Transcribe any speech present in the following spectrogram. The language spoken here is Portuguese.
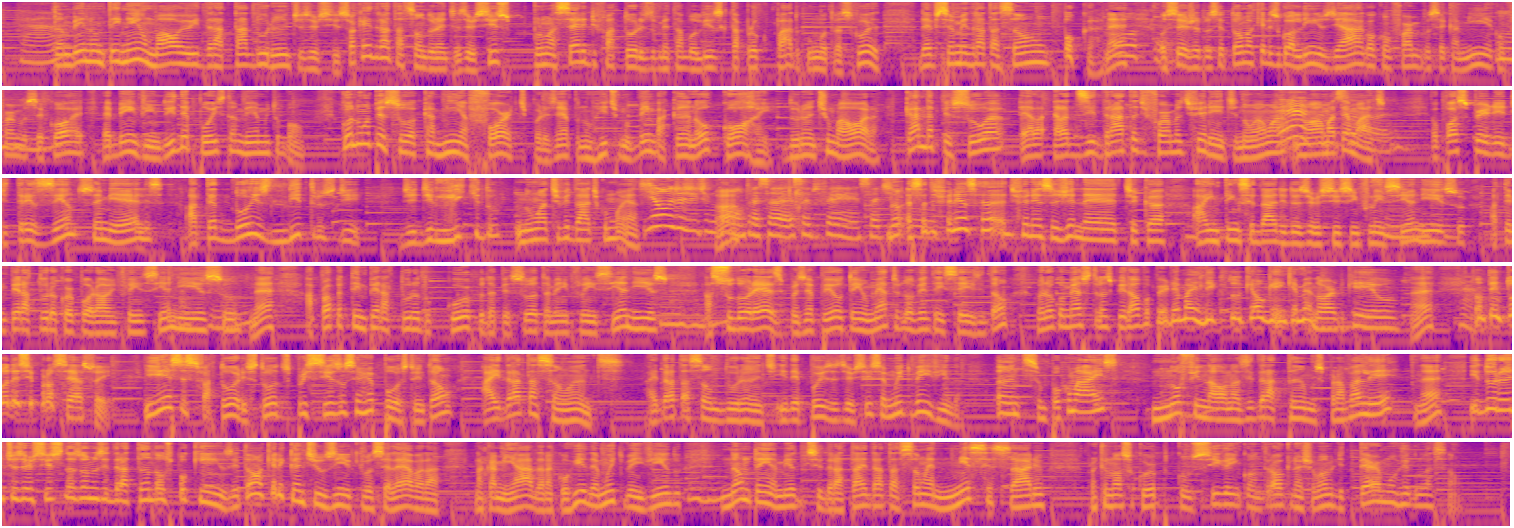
Também não tem nenhum mal eu hidratar durante o exercício. Só que a hidratação durante o exercício, por uma série de fatores do metabolismo que está preocupado com outras coisas, deve ser uma hidratação pouca, né? Pouca. Ou seja, você toma aqueles golinhos de água conforme você caminha, conforme uhum. você corre, é bem-vindo. E depois também é muito bom. Quando uma pessoa caminha forte, por exemplo, num ritmo bem bacana, ou corre durante uma hora, cada pessoa ela, ela desidrata de forma diferente, não é uma, é, não é uma matemática eu posso perder de 300 ml até 2 litros de, de, de, líquido numa atividade como essa. E onde a gente ah? encontra ah? essa, essa diferença? Tipo... Não, essa diferença é a diferença genética, a intensidade do exercício influencia Sim. nisso, a temperatura corporal influencia okay. nisso, né? A própria temperatura do corpo da pessoa também influencia nisso. Uhum. A sudorese, por exemplo, eu tenho 1,96m, então quando eu começo a transpirar eu vou perder mais líquido do que alguém que é menor do que eu, né? É. Então tem todo esse processo aí. E esses fatores todos precisam ser repostos. Então, a hidratação antes, a hidratação durante e depois do exercício é muito bem-vinda. Antes, um pouco mais. No final, nós hidratamos para valer, né? E durante o exercício, nós vamos hidratando aos pouquinhos. Então, aquele cantilzinho que você leva na, na caminhada, na corrida, é muito bem-vindo. Uhum. Não tenha medo de se hidratar. A hidratação é necessário para que o nosso corpo consiga encontrar o que nós chamamos de termorregulação.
